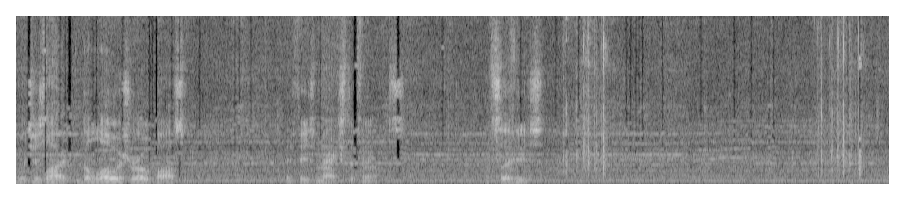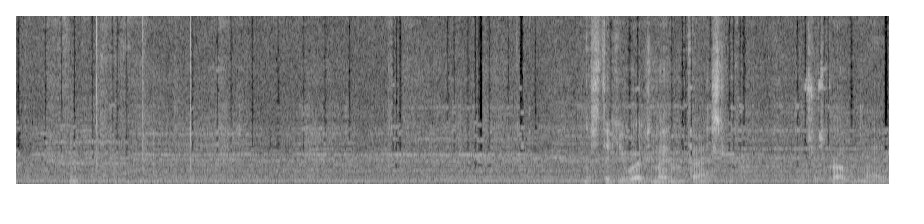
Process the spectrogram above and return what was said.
which is like the lowest row possible if he's max defense. Let's say he's hmm. The sticky webs made him faster, which was problematic.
